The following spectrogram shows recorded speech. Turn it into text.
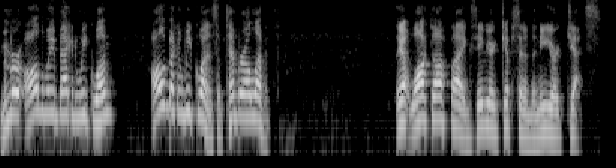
Remember all the way back in week one? All the way back in week one, September 11th. They got walked off by Xavier Gipson of the New York Jets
